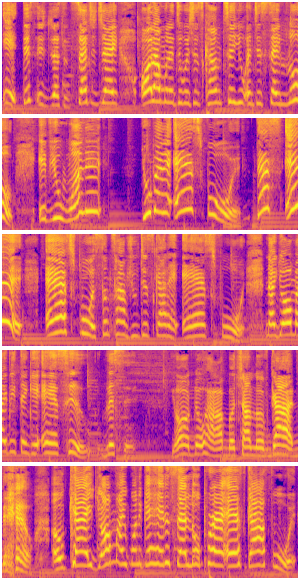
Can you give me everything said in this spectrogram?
it. This is just touch of J. All I want to do is just come to you and just say, look, if you want it, you better ask for it. That's it. Ask for it. Sometimes you just gotta ask for it. Now y'all might be thinking, ask who? Listen, Y'all know how much I love God now. Okay? Y'all might want to go ahead and say a little prayer, ask God for it.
